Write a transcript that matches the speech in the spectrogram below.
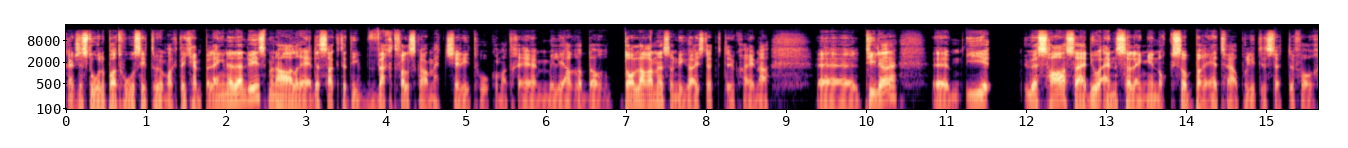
kanskje stole på at hun sitter med makta kjempelenge nødvendigvis, men har allerede sagt at de i hvert fall skal matche de 2,3 milliarder dollarene som de ga i støtte til Ukraina eh, tidligere. Eh, I USA så er det jo enn så lenge nokså bred tverrpolitisk støtte for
